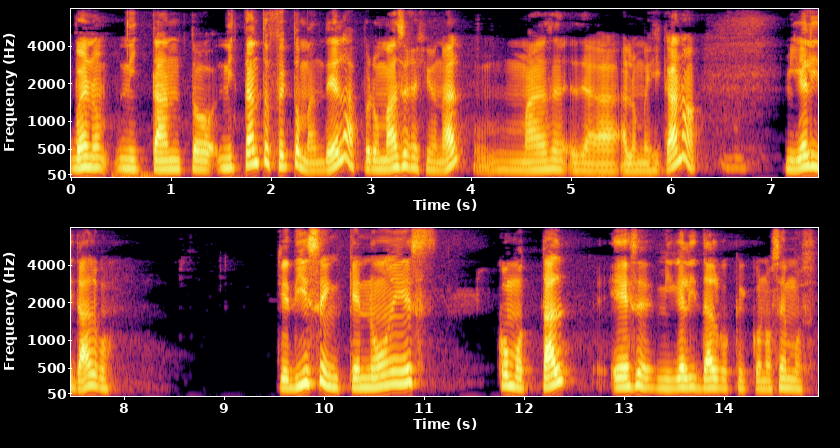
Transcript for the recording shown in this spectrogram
bueno, ni tanto, ni tanto efecto Mandela, pero más regional, más a, lo mexicano. Miguel Hidalgo. Que dicen que no es como tal ese Miguel Hidalgo que conocemos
